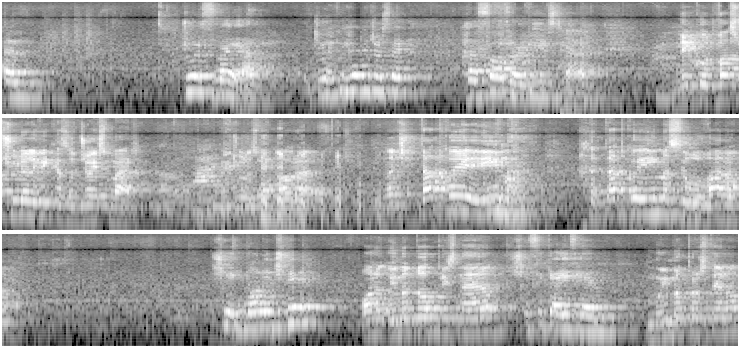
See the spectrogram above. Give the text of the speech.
Um, Joyce Mayer, do you, have you heard of Joyce Mayer? Her father abused her, Некој од вас чуле ли вика за Джойс Майер? Чули сме, добро. е. Значи, татко ја има, татко ја има силувано, she acknowledged it, она го има тоа признаено, she forgave him, му има простено,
